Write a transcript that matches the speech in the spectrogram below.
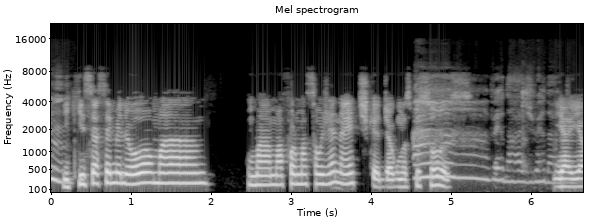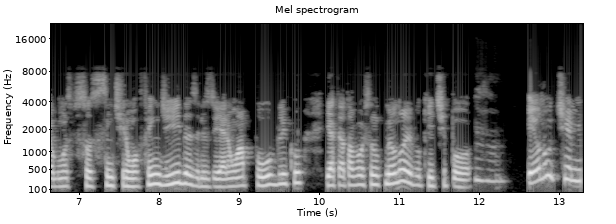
Hum. E que se assemelhou a uma, uma, uma formação genética de algumas pessoas. Ah, verdade, verdade. E aí algumas pessoas se sentiram ofendidas, eles vieram a público, e até eu tava conversando com meu noivo, que, tipo, Uhum. eu não tinha me,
